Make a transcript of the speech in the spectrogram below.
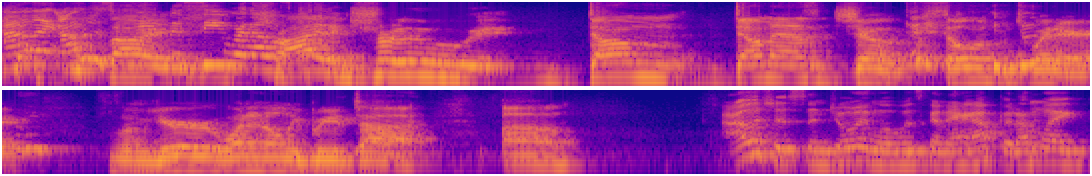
I like I was just Sorry. waiting to see where that was Tried and true, dumb, dumbass joke stolen from Twitter from your one and only Breathe Ja. Um, I was just enjoying what was going to happen. I'm like,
